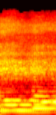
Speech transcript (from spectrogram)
hey, hey.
